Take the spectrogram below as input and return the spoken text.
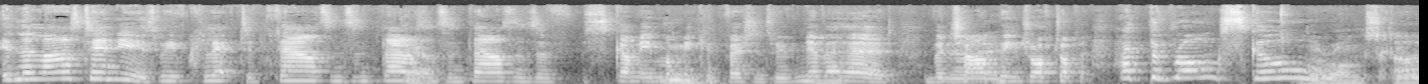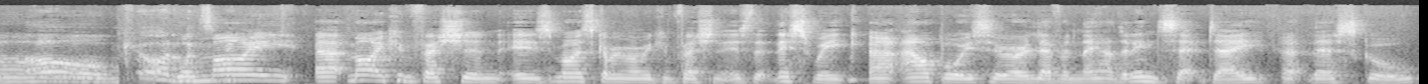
in the last 10 years, we've collected thousands and thousands Yeah. and thousands of scummy mummy Mm. confessions. We've never heard of a child being dropped off at the wrong school. The wrong school. Oh, God. Well, let's be- my uh, my confession is my scummy mummy confession is that this week uh, our boys who are eleven they had an inset day at their school.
